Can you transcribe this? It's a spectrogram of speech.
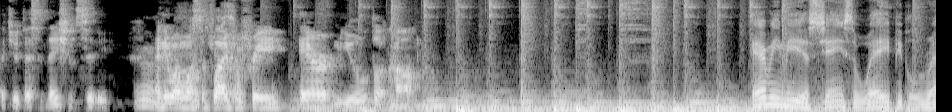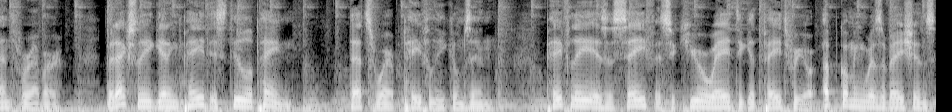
at your destination city. Mm, Anyone wants to fly for free? Airmule.com. Airbnb has changed the way people rent forever. But actually, getting paid is still a pain. That's where Payfully comes in. Payfully is a safe and secure way to get paid for your upcoming reservations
